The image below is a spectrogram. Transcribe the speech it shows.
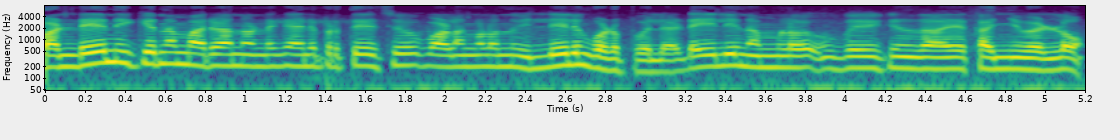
പണ്ടേ നിൽക്കുന്ന മരമാണെന്നുണ്ടെങ്കിൽ അതിന് പ്രത്യേകിച്ച് വളങ്ങളൊന്നും ഇല്ലെങ്കിലും കുഴപ്പമില്ല. ഡെയിലി നമ്മൾ ഉപയോഗിക്കുന്നതായ കഞ്ഞിവെള്ളം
